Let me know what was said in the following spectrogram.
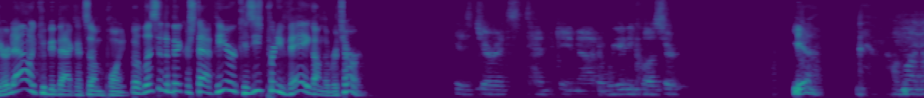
Jarrett Allen could be back at some point. But listen to Bickerstaff here because he's pretty vague on the return. Is Jarrett's 10th game out? Are we any closer? Yeah, how much?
